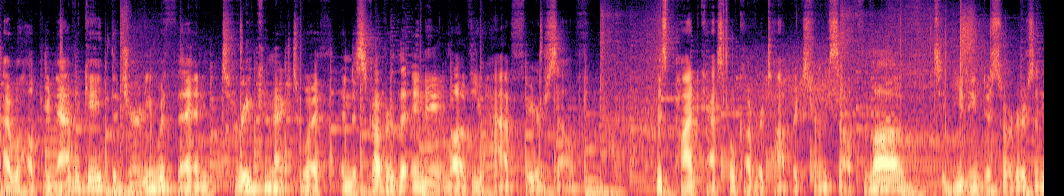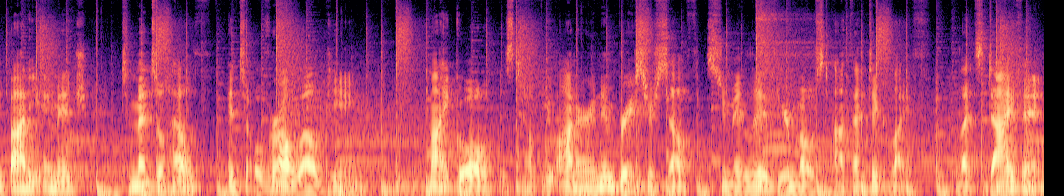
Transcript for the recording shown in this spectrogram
I will help you navigate the journey within to reconnect with and discover the innate love you have for yourself. This podcast will cover topics from self love to eating disorders and body image to mental health and to overall well being. My goal is to help you honor and embrace yourself so you may live your most authentic life. Let's dive in.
